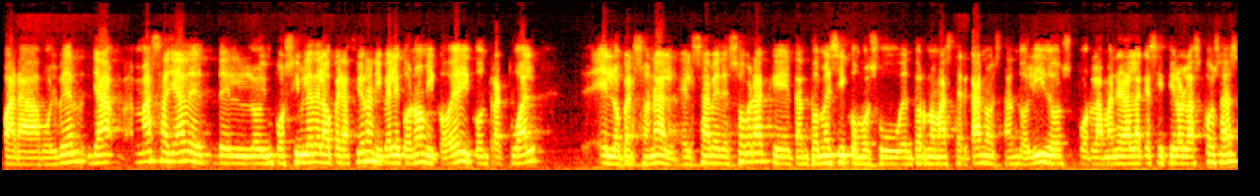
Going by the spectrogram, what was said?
para volver, ya más allá de, lo imposible de la operación a nivel económico eh, y contractual, en lo personal, él sabe de sobra que tanto Messi como su entorno más cercano están dolidos por la manera en la que se hicieron las cosas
